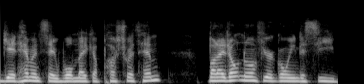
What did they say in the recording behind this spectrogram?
get him and say we'll make a push with him. But I don't know if you're going to see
